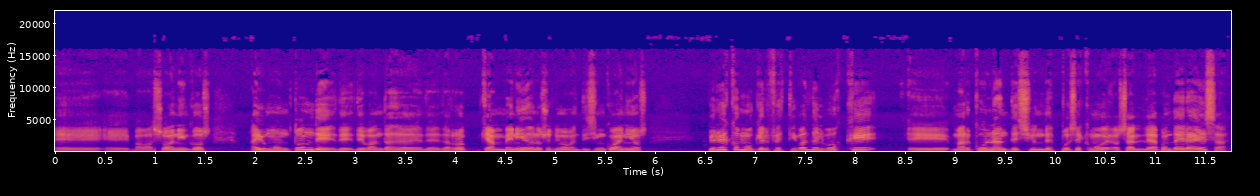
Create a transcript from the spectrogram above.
eh, eh, Babasónicos, hay un montón de, de- bandas de, rock que han venido en los últimos 25 años, pero es como que el Festival del Bosque eh, marcó un antes y un después, es como, o sea, la pregunta era esa,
